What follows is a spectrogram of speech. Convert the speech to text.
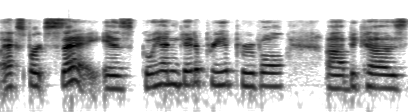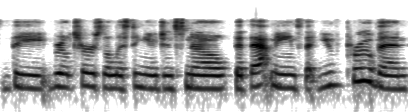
experts say is go ahead and get a pre-approval uh, because the realtors, the listing agents know that that means that you've proven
